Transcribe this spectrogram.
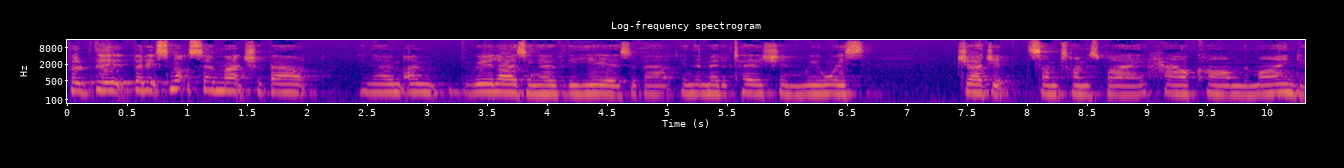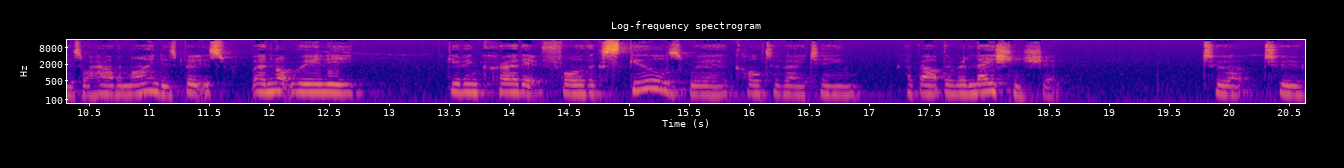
but the, but it's not so much about you know I'm realizing over the years about in the meditation we always judge it sometimes by how calm the mind is or how the mind is, but it's we're not really giving credit for the skills we're cultivating about the relationship to uh, to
